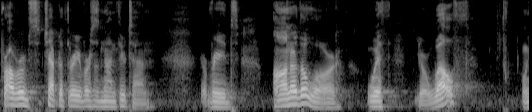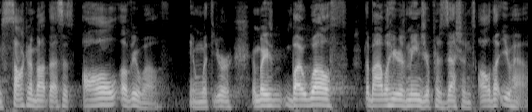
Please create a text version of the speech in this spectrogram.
Proverbs chapter 3, verses 9 through 10. It reads, Honor the Lord with your wealth when he's talking about that, says all of your wealth. And with your and by, by wealth, the Bible here means your possessions, all that you have.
